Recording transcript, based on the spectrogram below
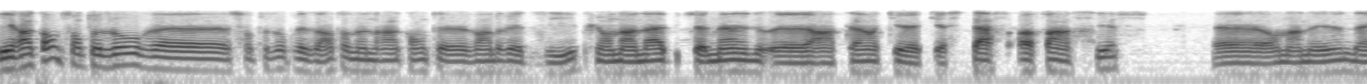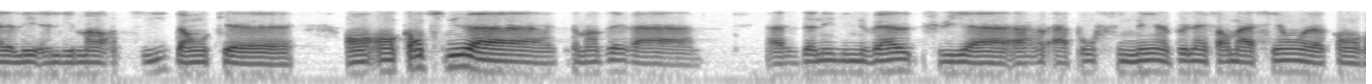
Les rencontres sont toujours euh, sont toujours présentes. On a une rencontre euh, vendredi, puis on en a habituellement en tant que, staff offensif. On en a une les, mardis. Donc, on, on, continue à comment dire à se donner des nouvelles, puis à, peaufiner un peu l'information euh, qu'on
